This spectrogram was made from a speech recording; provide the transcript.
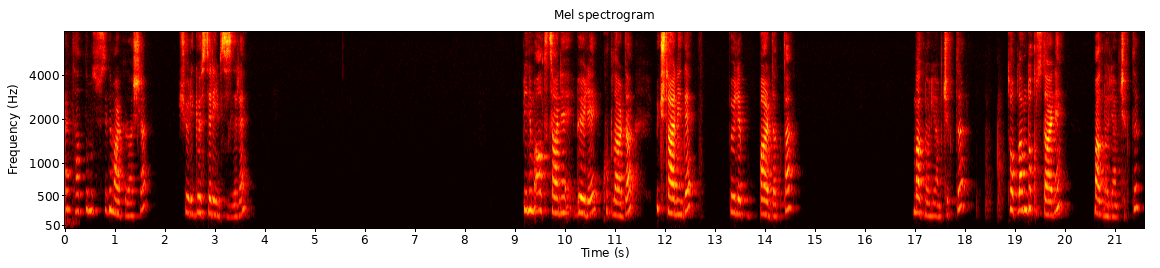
Ben tatlımı süsledim arkadaşlar. Şöyle göstereyim sizlere. Benim 6 tane böyle kuplarda, 3 tane de böyle bardakta magnolyam çıktı. Toplam 9 tane magnolyam çıktı.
